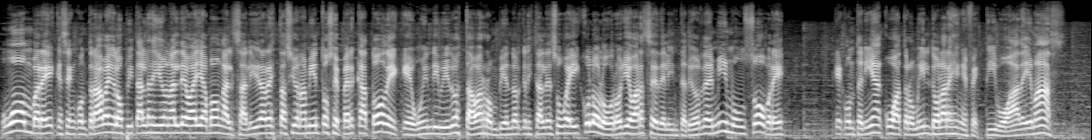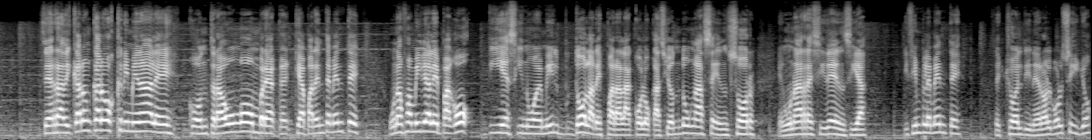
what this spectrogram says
un hombre que se encontraba en el hospital regional de Bayamón al salir al estacionamiento se percató de que un individuo estaba rompiendo el cristal de su vehículo. Logró llevarse del interior del mismo un sobre que contenía 4 mil dólares en efectivo. Además, se erradicaron cargos criminales contra un hombre que, que aparentemente una familia le pagó 19 mil dólares para la colocación de un ascensor en una residencia y simplemente se echó el dinero al bolsillo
